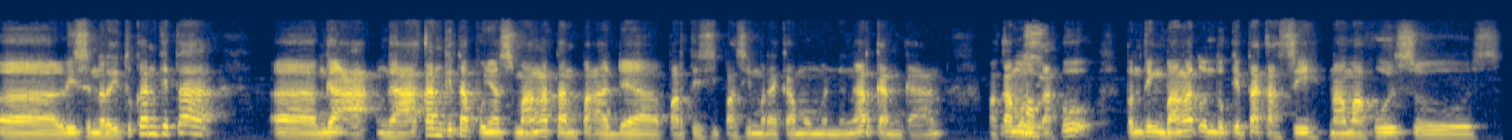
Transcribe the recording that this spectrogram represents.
eh, listener itu kan kita eh, nggak nggak akan kita punya semangat tanpa ada partisipasi mereka mau mendengarkan kan. Maka menurut aku penting banget untuk kita kasih nama khusus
